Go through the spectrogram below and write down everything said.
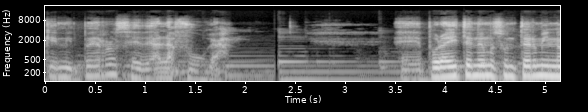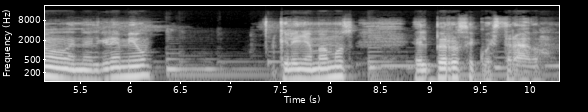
que mi perro se dé a la fuga? Eh, por ahí tenemos un término en el gremio que le llamamos el perro secuestrado.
